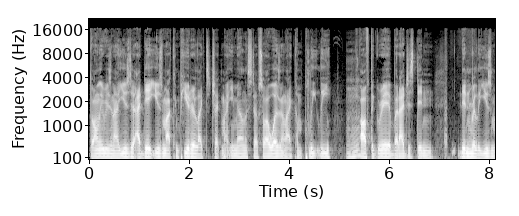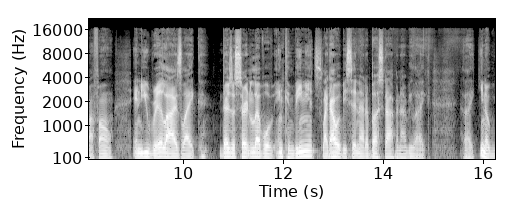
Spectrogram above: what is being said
the only reason I used it. I did use my computer like to check my email and stuff, so I wasn't like completely off the grid, but I just didn't didn't really use my phone. And you realize like there's a certain level of inconvenience. Like I would be sitting at a bus stop and I'd be like, like you know,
